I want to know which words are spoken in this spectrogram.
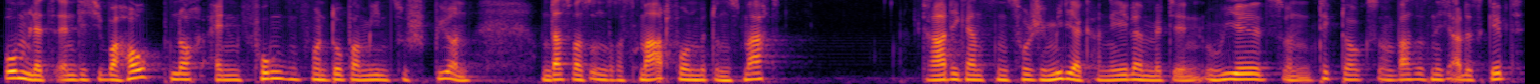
um letztendlich überhaupt noch einen Funken von Dopamin zu spüren. Und das, was unser Smartphone mit uns macht, gerade die ganzen Social-Media-Kanäle mit den Reels und TikToks und was es nicht alles gibt,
